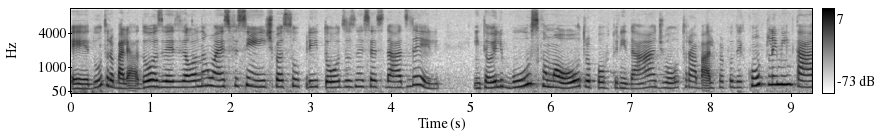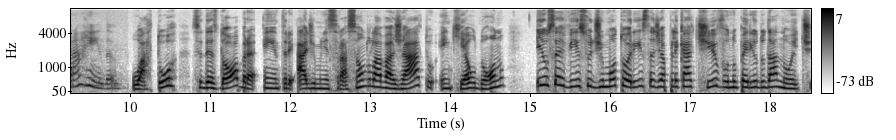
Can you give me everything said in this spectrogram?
é, do trabalhador, às vezes, ela não é suficiente para suprir todas as necessidades dele. Então, ele busca uma outra oportunidade, outro trabalho para poder complementar a renda. O Arthur se desdobra entre a administração do Lava Jato, em que é o dono, e o serviço de motorista de aplicativo no período da noite.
